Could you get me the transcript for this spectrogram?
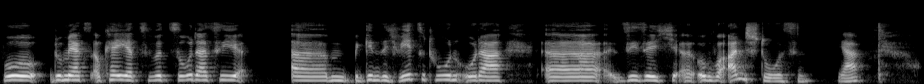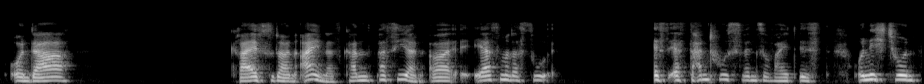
wo du merkst, okay, jetzt wird so, dass sie ähm, beginnen sich weh zu tun oder äh, sie sich äh, irgendwo anstoßen. Ja, und da greifst du dann ein. Das kann passieren. Aber erstmal, dass du es erst dann tust, wenn es soweit ist und nicht schon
